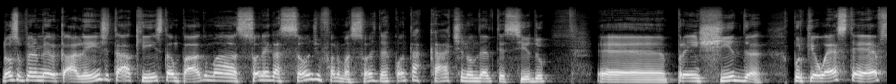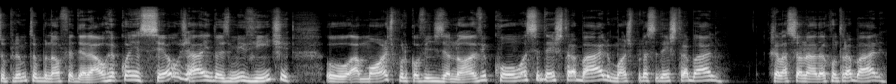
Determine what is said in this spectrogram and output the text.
no supermercado, além de estar tá aqui estampado uma sonegação de informações, né? Quanto a CAT não deve ter sido é, preenchida, porque o STF, Supremo Tribunal Federal, reconheceu já em 2020 o, a morte por Covid-19 como acidente de trabalho, morte por acidente de trabalho, relacionada com trabalho.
